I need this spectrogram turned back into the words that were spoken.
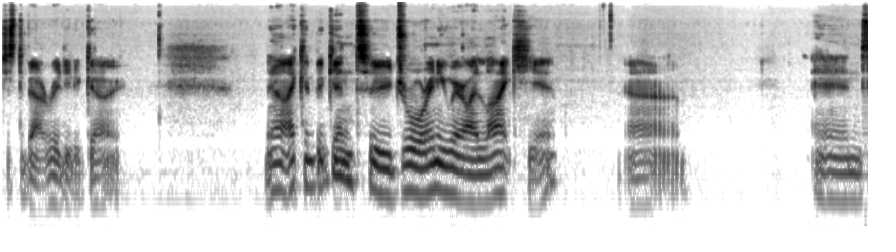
just about ready to go. Now I can begin to draw anywhere I like here uh, and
